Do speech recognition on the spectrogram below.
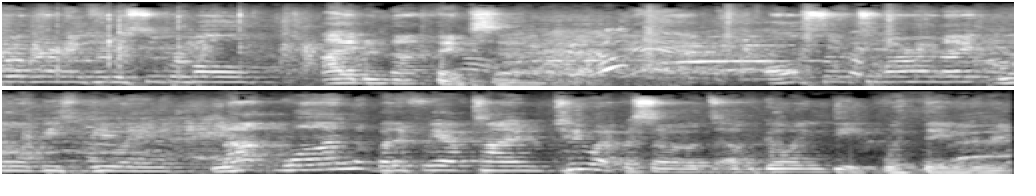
programming for the Super Bowl? I do not think so. Also tomorrow night we'll be viewing not one, but if we have time, two episodes of Going Deep with David Rees.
